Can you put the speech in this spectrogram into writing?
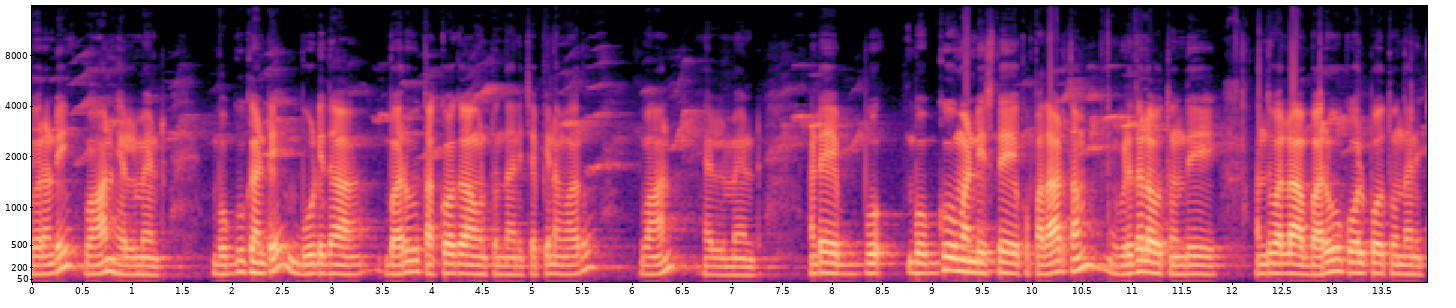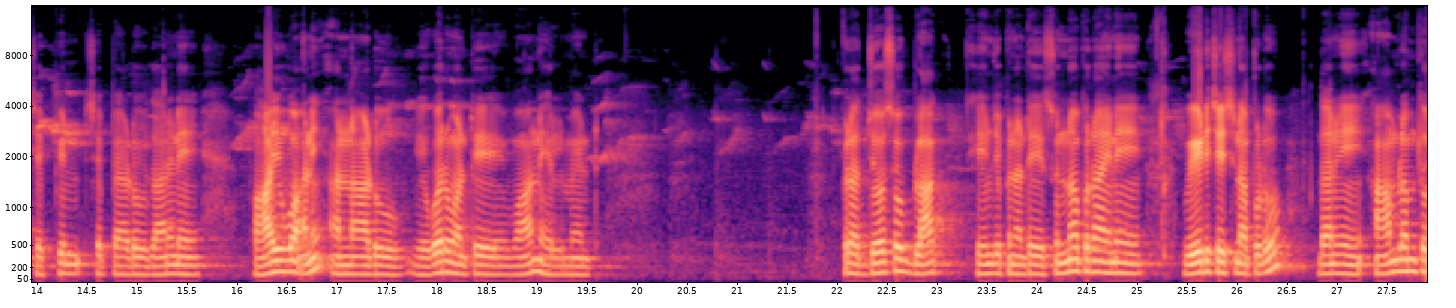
ఎవరండి? Van Helmont. బొగ్గు కంటే బూడిద బరువు తక్కువగా ఉంటుందని చెప్పిన వారు వాన్ హెల్మెంట్. అంటే బొ బొగ్గు మండిస్తే ఒక పదార్థం విడుదలవుతుంది. అందువల్ల బరువు కోల్పోతుందని చెప్పి చెప్పాడు. దానినే వాయువు అని అన్నాడు. ఎవరు అంటే వాన్ హెల్మెంట్. ఇక్కడ జోసెఫ్ బ్లాక్ ఏం చెప్పినంటే సున్నపు రాయిని వేడి చేసినప్పుడు దానిని ఆమ్లంతో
